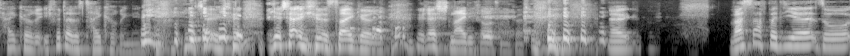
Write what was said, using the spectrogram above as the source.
Thai Curry, ich würde da das Thai Curry nehmen. ich entscheide mich für das Thai Curry. Den Rest schneide ich raus. äh, was darf bei dir so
